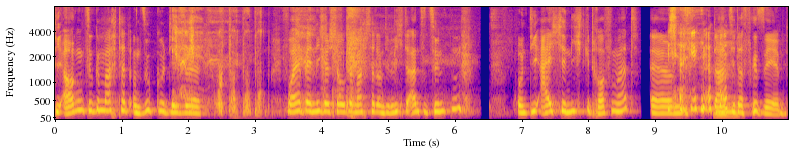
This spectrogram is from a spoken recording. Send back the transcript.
die Augen zugemacht hat und Suko diese feuerbändige Show gemacht hat, um die Lichter anzuzünden und die Eiche nicht getroffen hat. Ähm, ja, genau. da hat sie das gesehen.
